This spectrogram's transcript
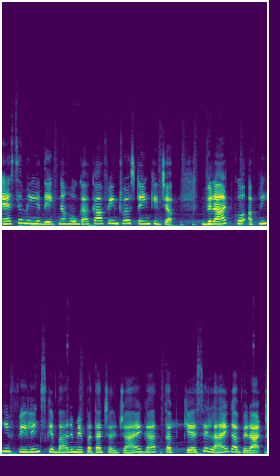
ऐसे में ये देखना होगा काफ़ी इंटरेस्टिंग कि जब विराट को अपनी ही फीलिंग्स के बारे में पता चल जाएगा, तब कैसे लाएगा विराट?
